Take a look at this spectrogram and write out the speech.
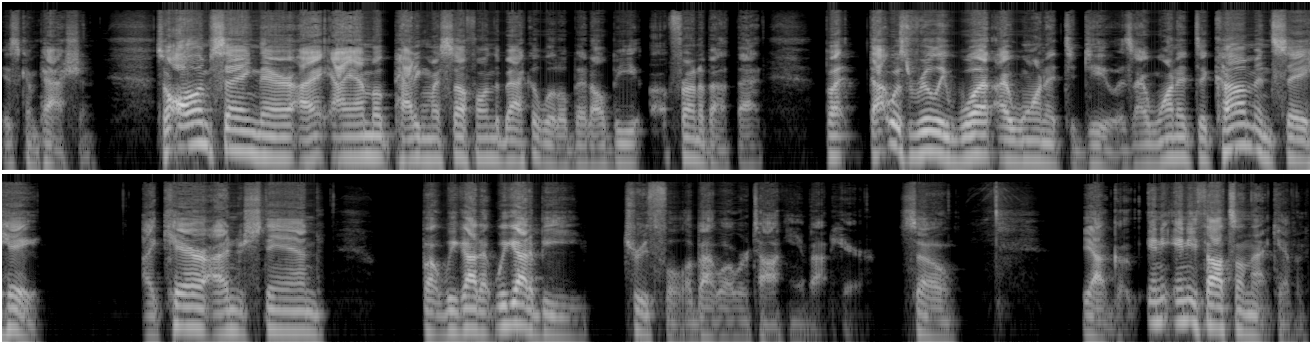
is compassion. So all I'm saying there, I, I am patting myself on the back a little bit. I'll be upfront about that. But that was really what I wanted to do is I wanted to come and say, hey, I care, I understand, but we gotta we gotta be truthful about what we're talking about here. So yeah, any any thoughts on that, Kevin?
